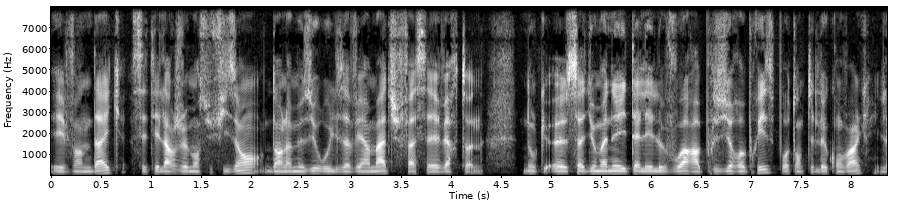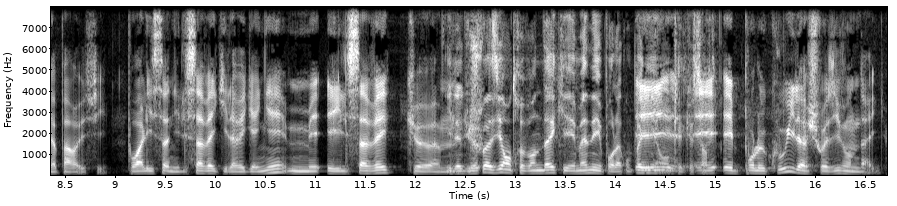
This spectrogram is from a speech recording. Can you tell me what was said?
et Van Dyke, c'était largement suffisant dans la mesure où ils avaient un match face à Everton. Donc euh, Sadio Mané est allé le voir à plusieurs reprises pour tenter de le convaincre, il n'a pas réussi. Pour Allison, il savait qu'il avait gagné, mais et il savait que euh, il a dû choisir entre Van Dyke et Mané pour l'accompagner en quelque sorte. Et, et, pour le coup, il a choisi Van Dyke.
